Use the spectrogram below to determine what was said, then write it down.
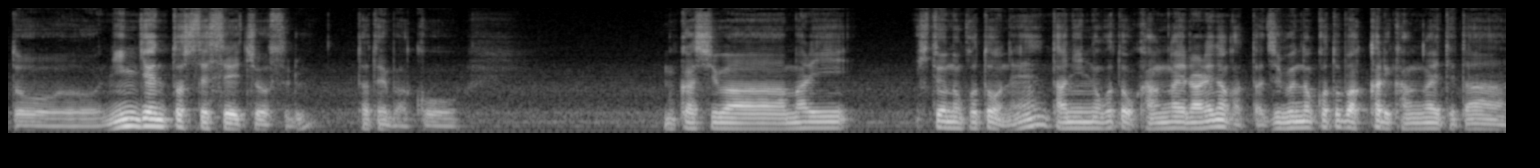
と人間として成長する。例えばこう昔はあまり人のことをね他人のことを考えられなかった。自分のことばっかり考えてた。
